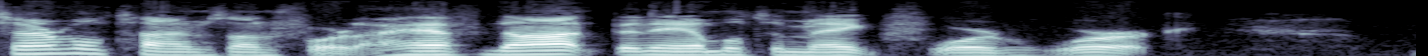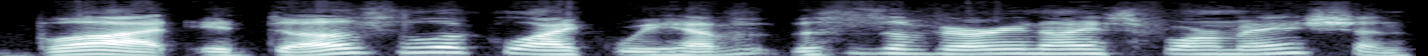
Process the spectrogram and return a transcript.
several times on Ford. I have not been able to make Ford work, but it does look like we have. This is a very nice formation.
